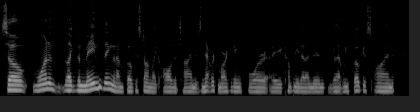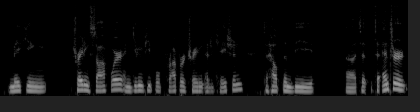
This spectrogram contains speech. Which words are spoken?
So one of like the main thing that I'm focused on like all the time is network marketing for a company that I'm in where that we focus on making trading software and giving people proper trading education to help them be uh, to to enter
